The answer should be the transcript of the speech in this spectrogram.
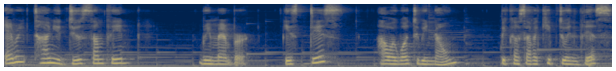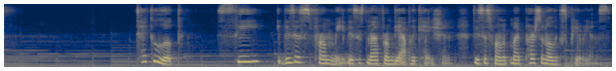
every time you do something, remember is this how I want to be known? Because if I keep doing this, take a look. See, this is from me. This is not from the application. This is from my personal experience.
